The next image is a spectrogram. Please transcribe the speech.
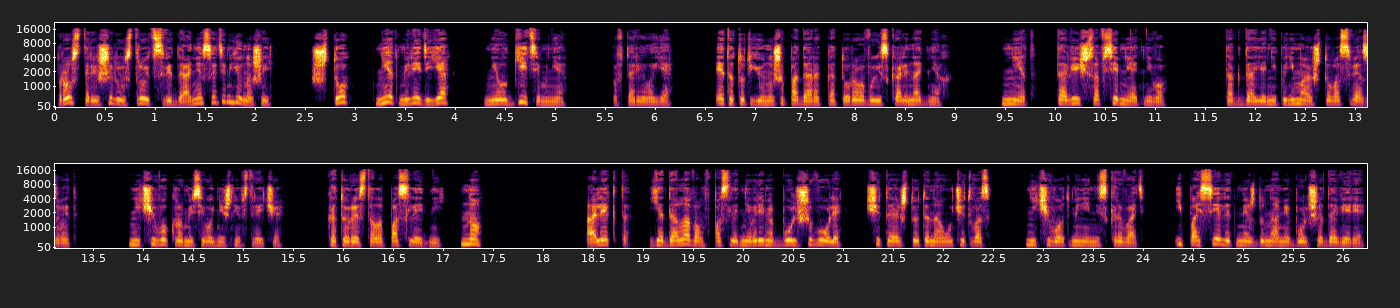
просто решили устроить свидание с этим юношей?» «Что? Нет, миледи, я...» «Не лгите мне!» — повторила я. «Это тот юноша, подарок которого вы искали на днях». «Нет, та вещь совсем не от него». «Тогда я не понимаю, что вас связывает. Ничего, кроме сегодняшней встречи, которая стала последней. Но...» Олекта, я дала вам в последнее время больше воли, считая, что это научит вас ничего от меня не скрывать и поселит между нами больше доверия.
